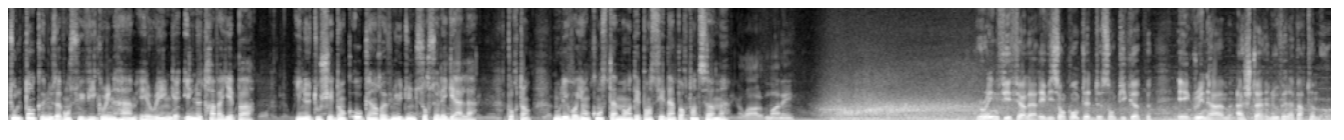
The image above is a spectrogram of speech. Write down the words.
tout le temps que nous avons suivi Greenham et Ring, ils ne travaillaient pas. Ils ne touchaient donc aucun revenu d'une source légale. Pourtant, nous les voyons constamment dépenser d'importantes sommes. Ring fit faire la révision complète de son pick-up et Greenham acheta un nouvel appartement.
